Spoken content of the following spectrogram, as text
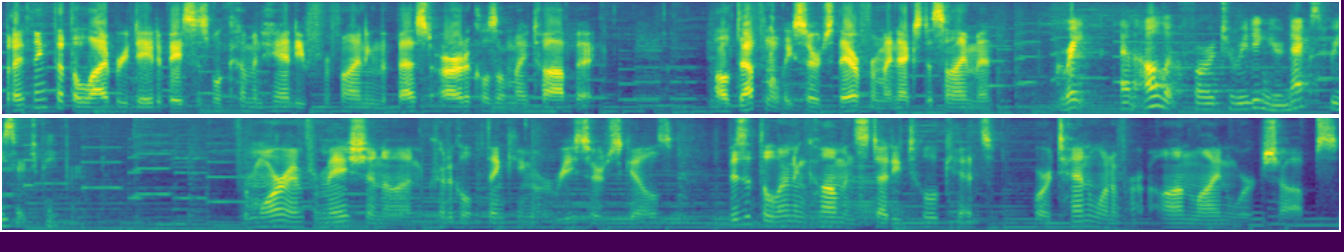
but I think that the library databases will come in handy for finding the best articles on my topic. I'll definitely search there for my next assignment. Great, and I'll look forward to reading your next research paper. For more information on critical thinking or research skills, visit the Learning Commons Study Toolkits or attend one of our online workshops.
